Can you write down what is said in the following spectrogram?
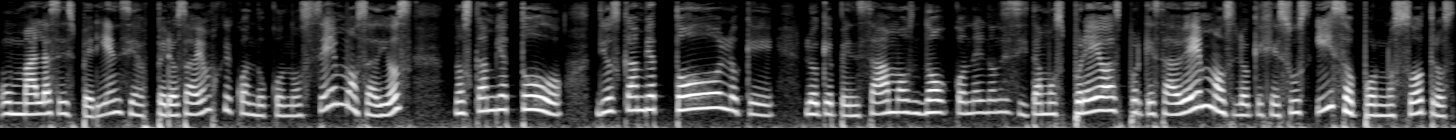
un malas experiencias, pero sabemos que cuando conocemos a Dios nos cambia todo. Dios cambia todo lo que lo que pensamos, no con él no necesitamos pruebas porque sabemos lo que Jesús hizo por nosotros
